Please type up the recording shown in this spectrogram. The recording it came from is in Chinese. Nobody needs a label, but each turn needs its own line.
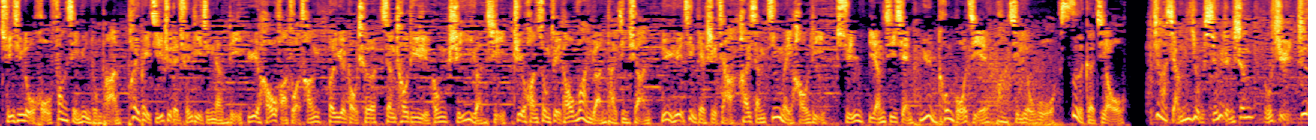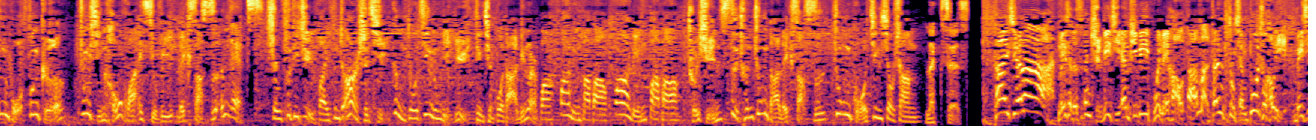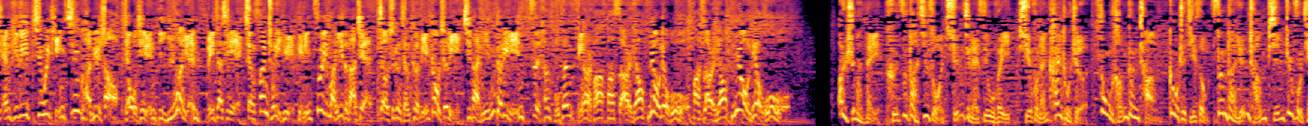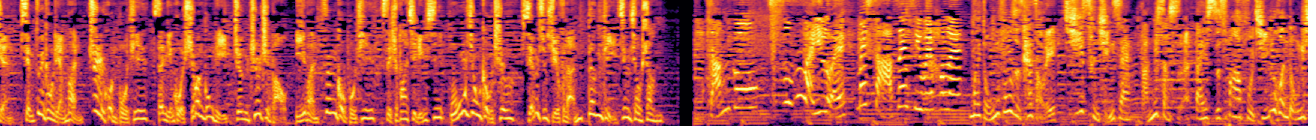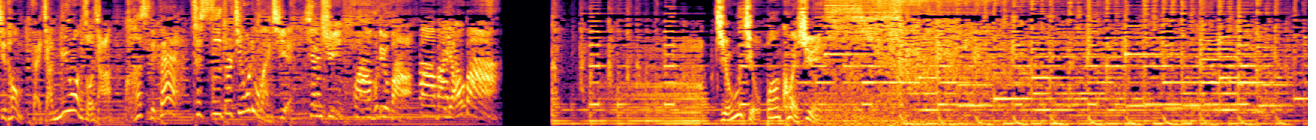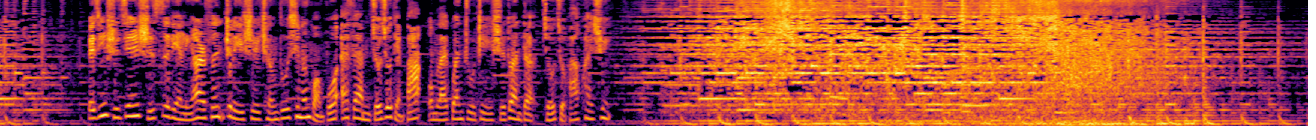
全新路虎发现运动版配备极致的全地形能力与豪华座舱，本月购车享超低日供十一元起，置换送最高万元代金券，预约进店试驾还享精美好礼。寻阳西县运通伯捷八七六五四个九。驾享有型人生，独具真我风格。中型豪华 SUV 雷克萨斯 NX，首付低至百分之二十起，更多金融领域，敬请拨打零二八八零八八八零八八，垂询四川中达雷克萨斯中国经销商 Lexus。
开学啦！梅赛德斯奔驰 V 级 MPV 为美好打满分，纵享多重好礼。V 级 MPV 新威霆新款预售，小五千元抵一万元。V 加系列享三重礼遇，给您最满意的答卷。教师更享特别购车礼，期待您的莅临。四川福分零二八八四二幺六六五五八四二幺六六五五。
二十万内合资大七座全景 SUV 雪佛兰开拓者纵横登场，购车即送三大原厂品质附件，享最高两万置换补贴，三年或十万公里整车质保，一万增购补贴，四十八期零息无忧购车，详询雪佛兰当地经销商。
张哥，十五万以内买啥子 SUV 好呢？
买东风日产造的启辰星噻，刚上市，带四十八伏轻混动力系统，再加女王座驾，巴适的板，才十点九六万起，详询八五六八八八幺八。
九九八快讯。
北京时间十四点零二分，这里是成都新闻广播 FM 九九点八，我们来关注这一时段的九九八快讯。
